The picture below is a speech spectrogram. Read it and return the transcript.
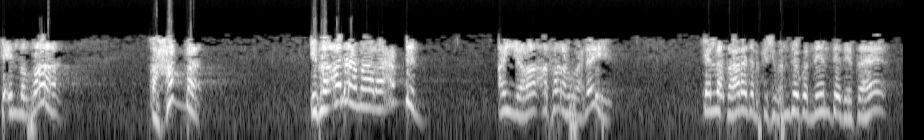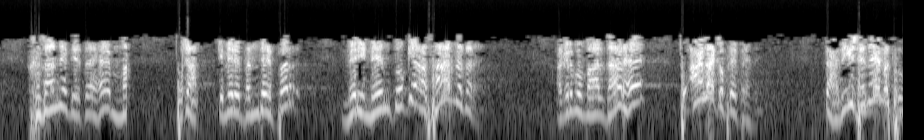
کہ ان اللہ احب اذا انا ہمارا عبد ان اثر ہوا نہیں کہ اللہ تعالیٰ جب کسی بندے کو نیمتے دیتا ہے، خزانے دیتا ہے تو کہ میرے بندے پر میری نعمتوں کے آسار نظر ہے اگر وہ مالدار ہے تو اعلیٰ کپڑے پہنے۔ تحریر سے نعمت ہو،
